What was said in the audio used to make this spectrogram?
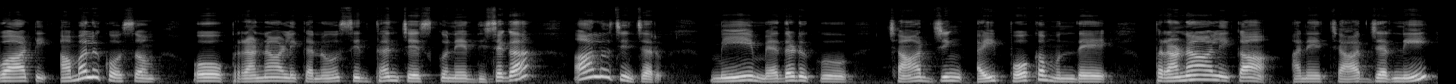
వాటి అమలు కోసం ఓ ప్రణాళికను సిద్ధం చేసుకునే దిశగా ఆలోచించరు. మీ మెదడుకు ఛార్జింగ్ అయిపోకముందే ప్రణాళిక అనే ఛార్జర్ని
